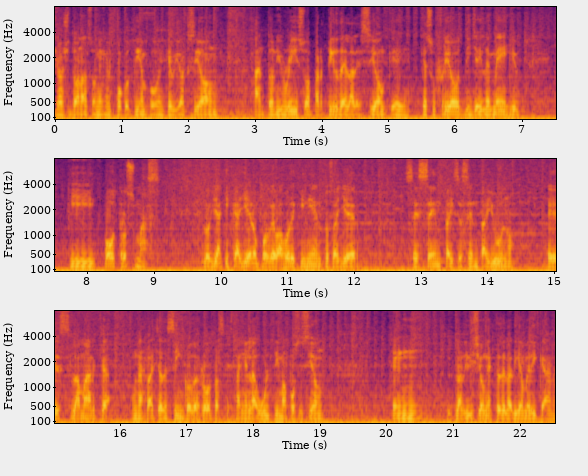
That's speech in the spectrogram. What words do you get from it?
Josh Donaldson en el poco tiempo en que vio acción, Anthony Rizzo a partir de la lesión que, que sufrió, DJ LeMahieu y otros más. Los Yankees cayeron por debajo de 500 ayer, 60 y 61 es la marca, una racha de cinco derrotas, están en la última posición en la división este de la Liga Americana.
